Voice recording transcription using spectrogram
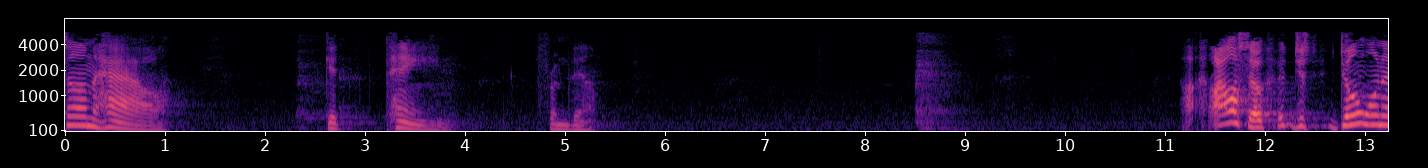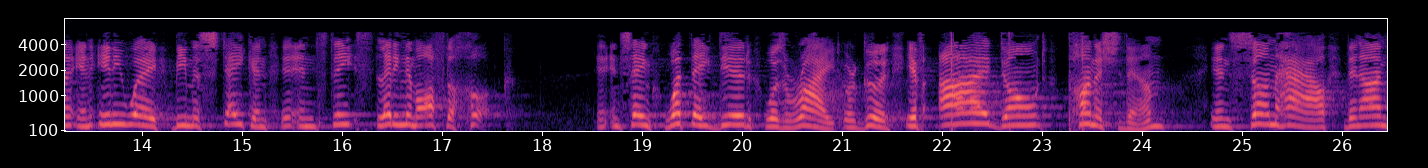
somehow get pain from them. I also just don't want to in any way be mistaken in, th- letting them off the hook in saying what they did was right or good. If I don't punish them in somehow, then I'm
